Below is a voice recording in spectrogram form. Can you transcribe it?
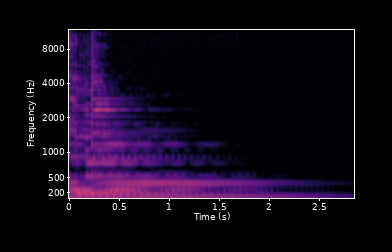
Mm-hmm.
